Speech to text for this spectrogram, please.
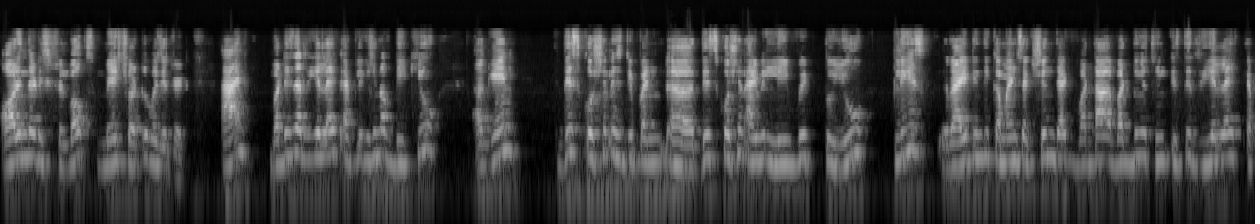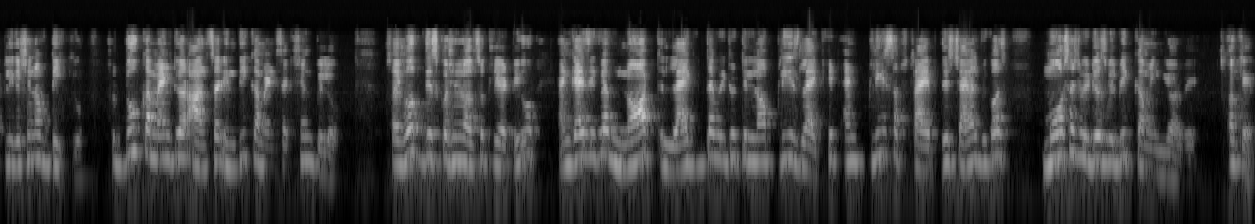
or in the description box. Make sure to visit it. And what is the real life application of DQ? again this question is depend uh, this question i will leave it to you. Please write in the comment section that what are what do you think is the real life application of DQ. so do comment your answer in the comment section below so i hope this question is also clear to you. And guys if you have not liked the video till now please like it and please subscribe this channel because more such videos will be coming your way. Okay.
